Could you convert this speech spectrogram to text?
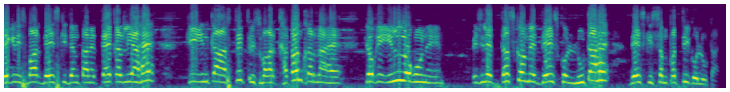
लेकिन इस बार देश की जनता ने तय कर लिया है कि इनका अस्तित्व इस बार खत्म करना है, क्योंकि इन लोगों ने पिछले दशकों में देश को लूटा है, देश की संपत्ति को लूटा है।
